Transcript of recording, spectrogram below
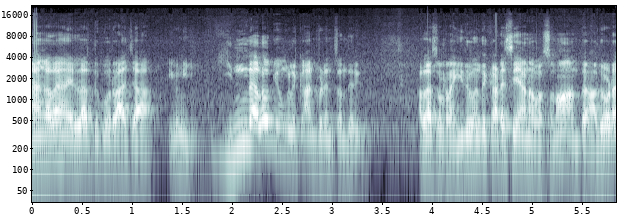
நாங்கள் தான் எல்லாத்துக்கும் ராஜா. இவங்க இந்த அளவுக்கு இவங்களுக்கு கான்ஃபிடன்ஸ் வந்திருக்கு. அல்லா சொல்கிறான் இது வந்து கடைசியான வசனம். அந்த அதோட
